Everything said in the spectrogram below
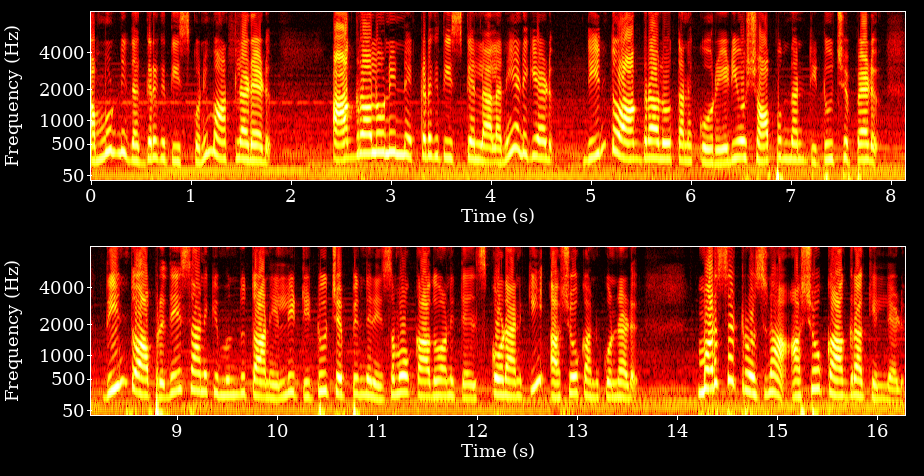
తమ్ముడిని దగ్గరకు తీసుకుని మాట్లాడాడు. ఆగ్రాలో నిన్ను ఎక్కడికి తీసుకెళ్ళాలని అడిగాడు. దీంతో ఆగ్రాలో తనకు రేడియో షాప్ ఉందని టిటూ చెప్పాడు. దీంతో ఆ ప్రదేశానికి ముందు తాను వెళ్ళి టిటూ చెప్పింది నిజమో కాదో అని తెలుసుకోవడానికి అశోక్ అనుకున్నాడు. మరుసటి రోజున అశోక్ ఆగ్రాకి వెళ్ళాడు.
